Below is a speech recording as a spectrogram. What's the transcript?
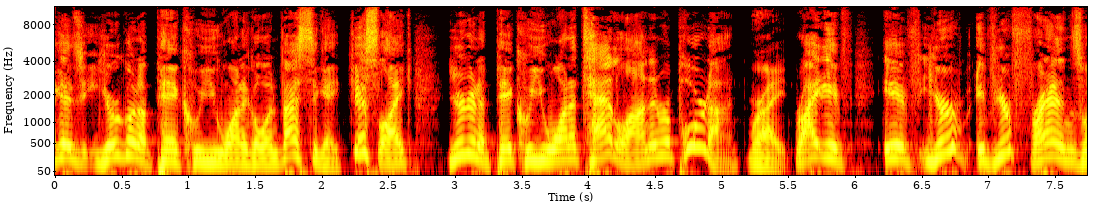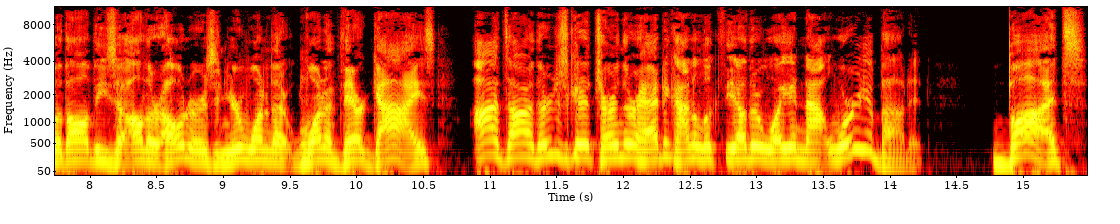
because you're going to pick who you want to go investigate just like you're going to pick who you want to tattle on and report on. Right. Right? If if you're if you're friends with all these other owners and you're one of the one of their guys odds are they're just going to turn their head and kind of look the other way and not worry about it. But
